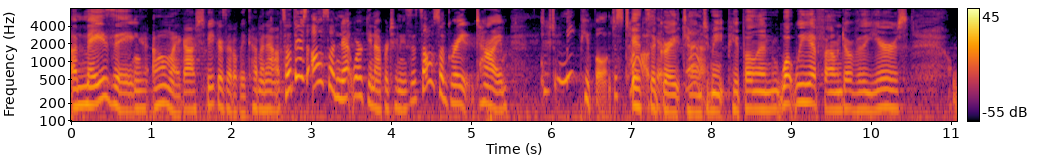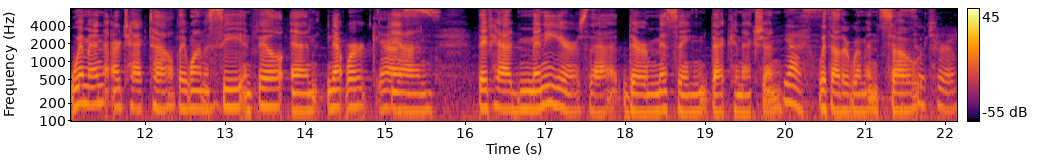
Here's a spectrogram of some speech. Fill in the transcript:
amazing, oh my gosh, speakers that'll be coming out. So there's also networking opportunities. It's also a great time to meet people, just talk. It's a great time yeah. to meet people. And what we have found over the years, women are tactile. They want to see and feel and network. Yes. And they've had many years that they're missing that connection yes. with other women. So, so true.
